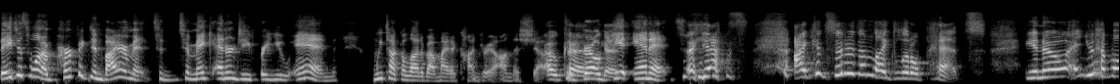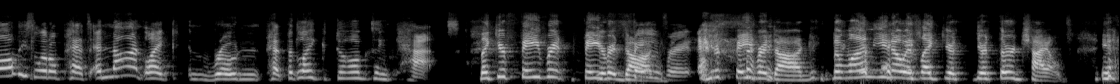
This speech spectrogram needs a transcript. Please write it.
they just want a perfect environment to to make energy for you in we talk a lot about mitochondria on this show. Okay girl okay. get in it. Yes. I consider them like little pets you know and you have all these little pets and not like rodent pets but like dogs and cats. Like your favorite favorite your dog. favorite. your favorite dog. The one you know is like your your third child you know?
